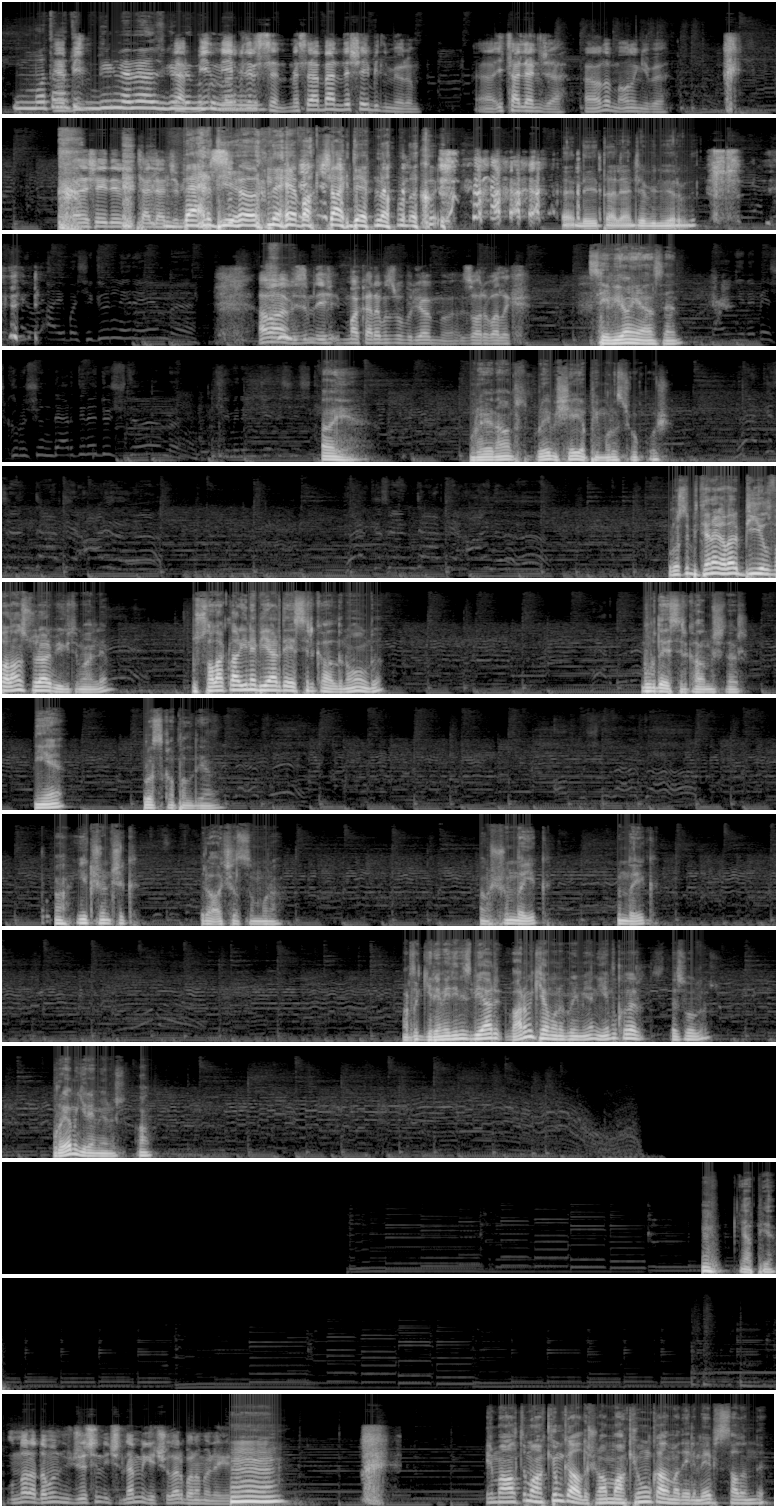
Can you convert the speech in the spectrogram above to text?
Matematik bil- bilmeme Ya özgürlüğümü kullanıyorum. bilmeyebilirsin. Mesela ben de şey bilmiyorum. Ee, İtalyanca. Anladın mı? Onun gibi. ben de şey diyorum İtalyanca Ver bilmiyorum. diyor örneğe bak çay demle amına koy. ben de İtalyanca bilmiyorum. Ama bizim de makaramız bu biliyor musun? Zorbalık. Seviyorsun ya sen. Ay. Buraya ne yapsın? Buraya bir şey yapayım. Orası çok boş. Burası bitene kadar bir yıl falan sürer büyük ihtimalle. Bu salaklar yine bir yerde esir kaldı. Ne oldu? Burada esir kalmışlar. Niye? Burası kapalı diye. Hah, yık şunu çık. Bir açılsın buna. Tamam şunu da yık. Şunu da yık. Artık giremediğiniz bir yer var mı ki amına koyayım ya? Niye bu kadar stres oldunuz? Buraya mı giremiyorsunuz? Al. Yapıyor. Bunlar adamın hücresinin içinden mi geçiyorlar bana mı öyle geliyor? Hı. 26 mahkum kaldı. Şu an mahkumum kalmadı elimde. Hepsi salındı.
